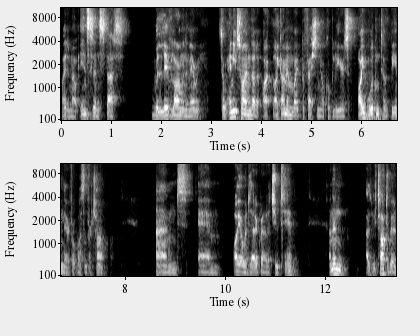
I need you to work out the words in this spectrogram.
I don't know, incidents that will live long in the memory. So anytime that I, like I'm in my profession now a couple of years, I wouldn't have been there if it wasn't for Tom. And um, I owe a debt of gratitude to him. And then, as we've talked about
